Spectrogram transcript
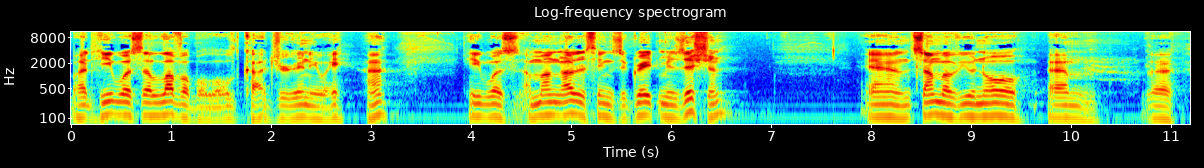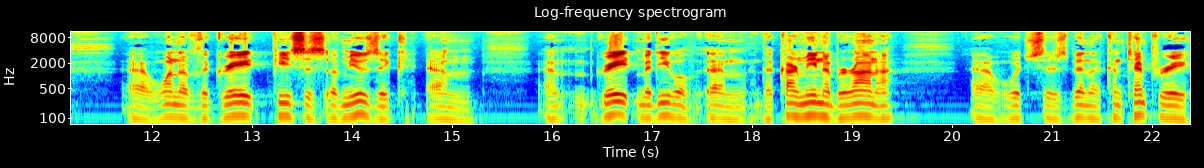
But he was a lovable old codger anyway, huh? He was, among other things, a great musician. And some of you know um, the uh, one of the great pieces of music, um, um, great medieval, um, the Carmina Burana, uh, which there's been a contemporary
